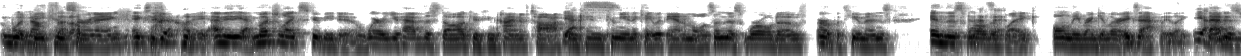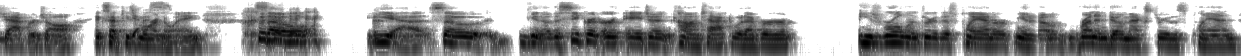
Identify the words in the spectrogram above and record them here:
would be concerning. Subtle. Exactly. Yeah. I mean, yeah, much like Scooby Doo, where you have this dog who can kind of talk yes. and can communicate with animals in this world of or with humans in this world of it. like only regular exactly like yeah. that is Jabberjaw, except he's yes. more annoying. So yeah. So, you know, the secret Earth agent contact, whatever, he's rolling through this plan or, you know, running Domax through this plan.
